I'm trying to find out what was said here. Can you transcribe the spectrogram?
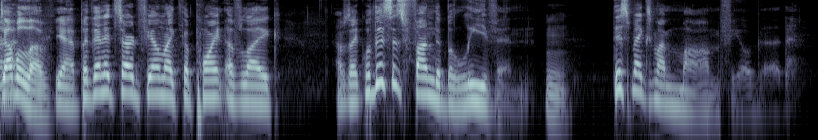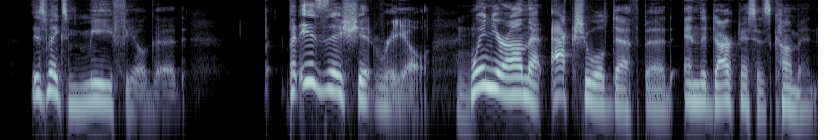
Double love. Yeah, but then it started feeling like the point of like, I was like, well, this is fun to believe in. Hmm. This makes my mom feel good. This makes me feel good. But, is this shit real? Hmm. When you're on that actual deathbed and the darkness is coming,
